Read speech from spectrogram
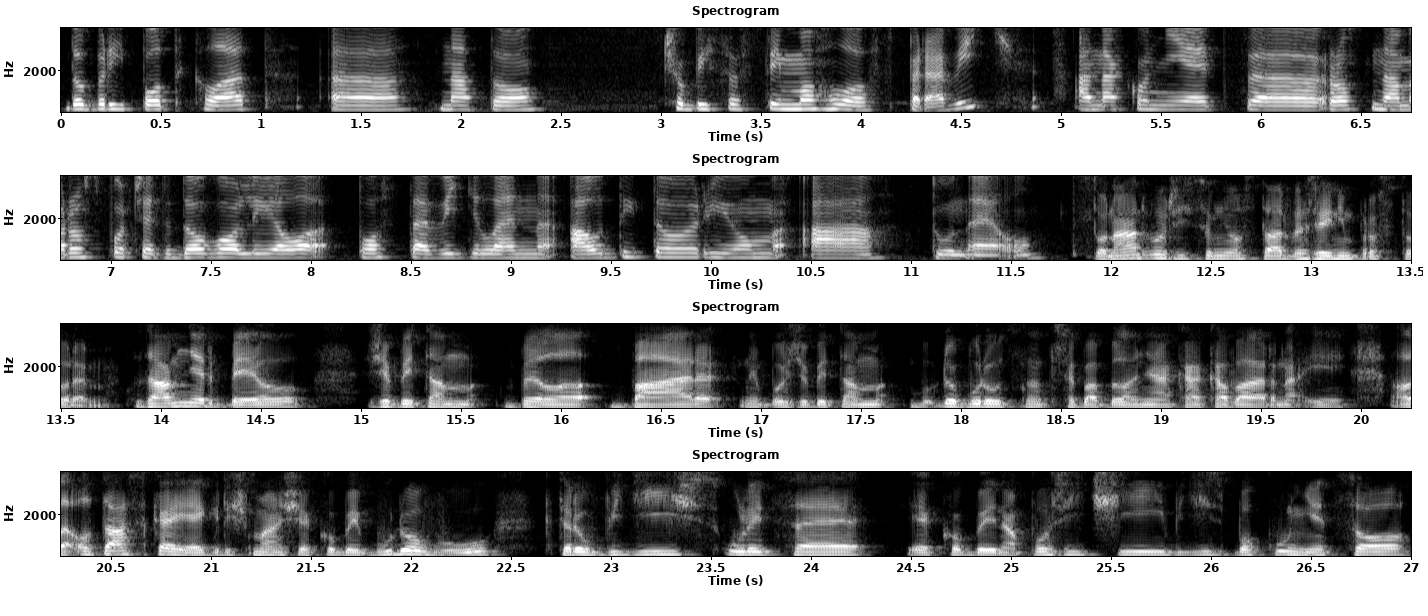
dobrý podklad na to, čo by sa s tým mohlo spraviť. A nakoniec roz, nám rozpočet dovolil postaviť len auditorium a tunel. To nádvoří se mělo stát veřejným prostorem. Záměr byl, že by tam byl bar, nebo že by tam do budoucna třeba byla nějaká kavárna i. Ale otázka je, když máš jakoby budovu, kterou vidíš z ulice jakoby na poříčí, vidíš z boku něco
